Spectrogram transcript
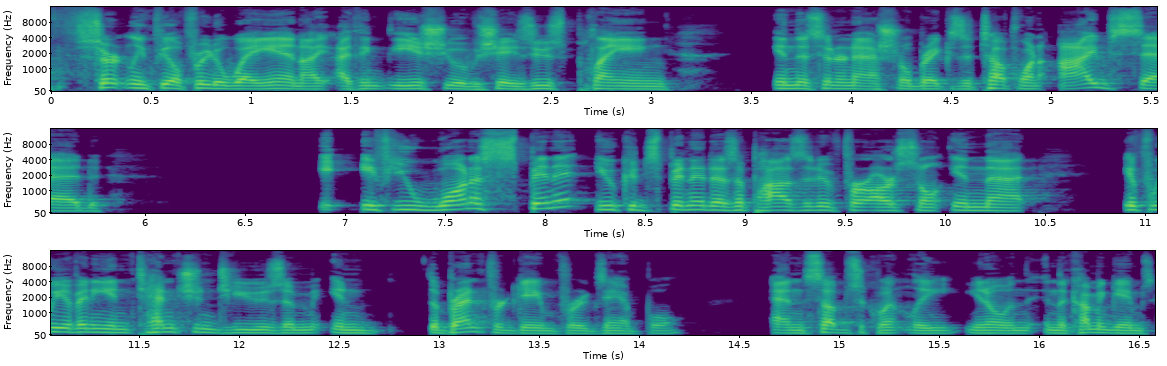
certainly feel free to weigh in. I, I think the issue of jesus playing in this international break is a tough one. I've said if you want to spin it you could spin it as a positive for arsenal in that if we have any intention to use him in the Brentford game, for example, and subsequently, you know, in, in the coming games,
